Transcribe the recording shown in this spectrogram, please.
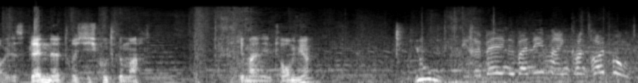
Oh, das blendet. Richtig gut gemacht. Ich geh mal in den Turm hier. Juhu. Die Rebellen übernehmen einen Kontrollpunkt.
